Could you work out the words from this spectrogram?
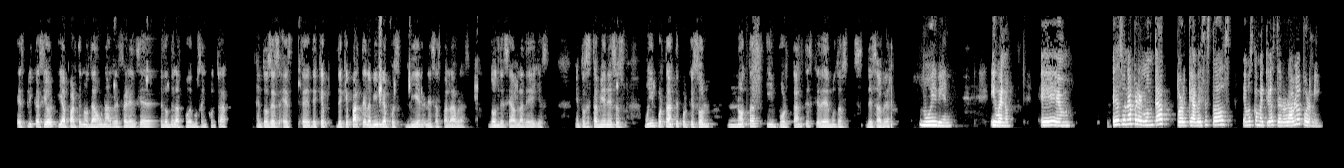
explicación y aparte nos da una referencia de dónde las podemos encontrar. Entonces, este, ¿de, qué, ¿de qué parte de la Biblia pues vienen esas palabras? ¿Dónde se habla de ellas? Entonces también eso es muy importante porque son notas importantes que debemos de saber. Muy bien. Y bueno, em, esa es una pregunta porque a veces todos hemos cometido este error. Hablo por mí.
